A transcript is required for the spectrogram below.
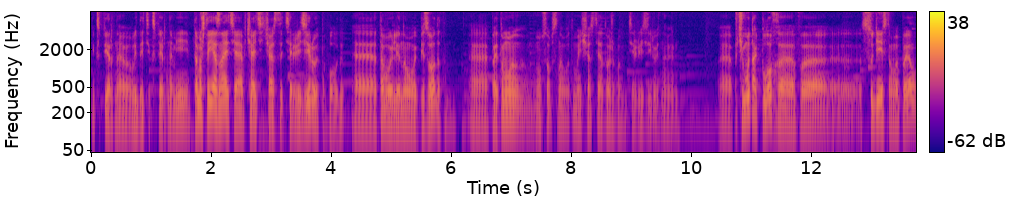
экспертное, выдать экспертное мнение? Потому что я, знаю, тебя в чате часто терроризируют по поводу э, того или иного эпизода. Там. Э, поэтому, ну, собственно, вот мы сейчас тебя тоже будем терроризировать, наверное. Э, почему так плохо в, э, с судейством ВПЛ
